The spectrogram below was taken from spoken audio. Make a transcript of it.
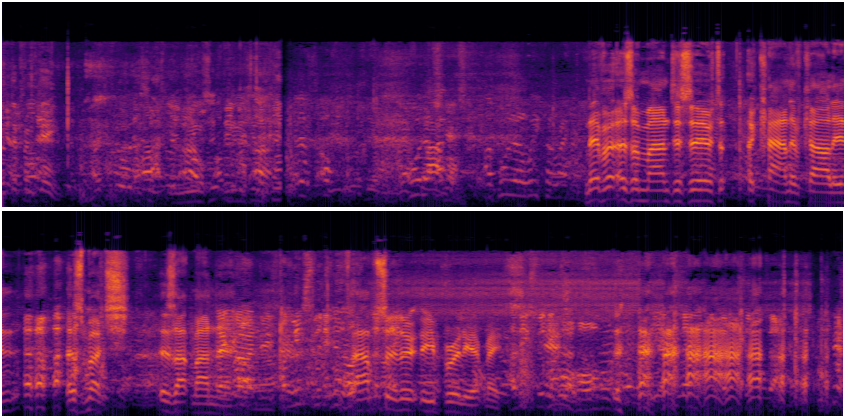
A different game. Never has a man deserved a can of Carling as much as that man there. Absolutely brilliant, mate.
